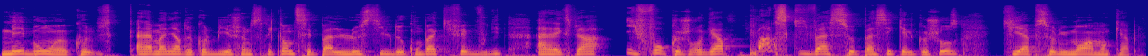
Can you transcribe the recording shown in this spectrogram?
mais bon euh, à la manière de Colby et Sean Strickland c'est pas le style de combat qui fait que vous dites à l'Alexpera il faut que je regarde parce qu'il va se passer quelque chose qui est absolument immanquable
